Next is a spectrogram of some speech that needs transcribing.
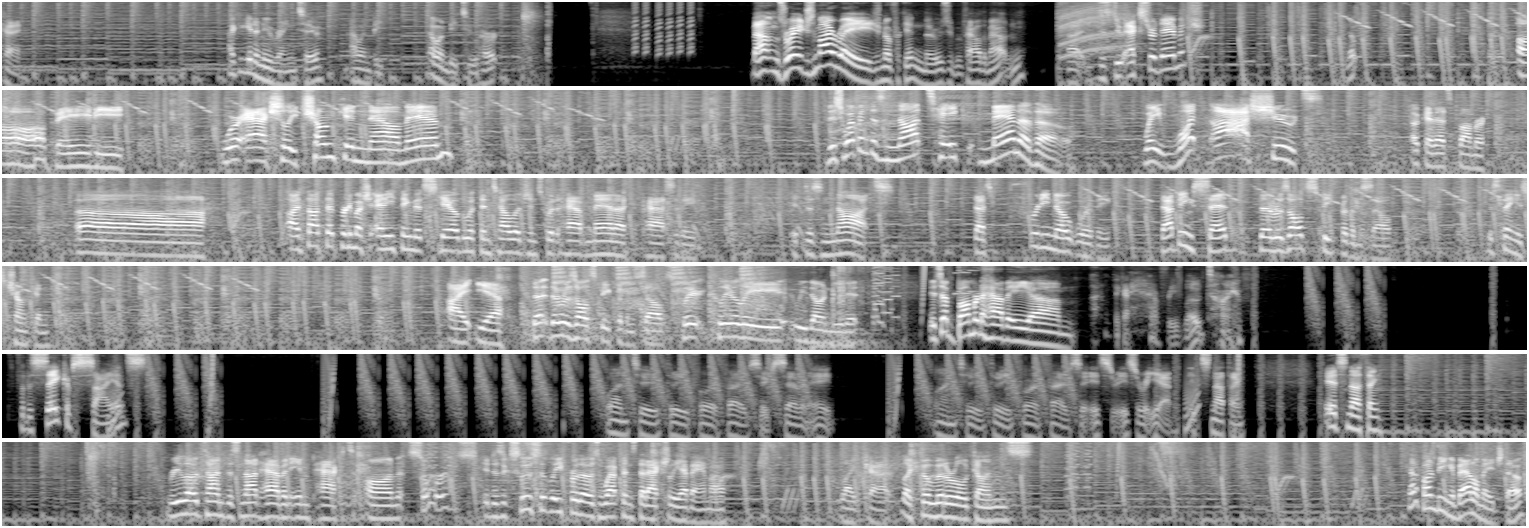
Okay. I could get a new ring too. I wouldn't be I wouldn't be too hurt. Mountain's rage is my rage. No forgetting those who befell the mountain. Uh, just do extra damage? Nope. Oh, baby. We're actually chunking now, man. This weapon does not take mana, though. Wait, what? Ah, shoot. Okay, that's bummer. Uh, I thought that pretty much anything that scaled with intelligence would have mana capacity. It does not. That's pretty noteworthy. That being said, the results speak for themselves. This thing is chunking. I, yeah, the, the results speak for themselves. Clear, clearly, we don't need it. It's a bummer to have a, um, I don't think I have reload time. For the sake of science. One, two, three, four, five, six, seven, eight. One, two, three, four, five, six. It's, it's, yeah, it's nothing. It's nothing. Reload time does not have an impact on swords. It is exclusively for those weapons that actually have ammo. Like, uh, like the literal guns. Kind of fun being a battle mage, though.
